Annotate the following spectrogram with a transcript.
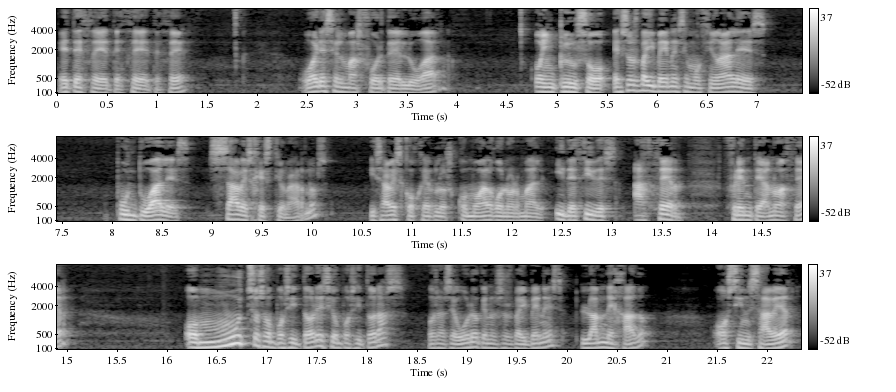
etc, etc, etc. O eres el más fuerte del lugar, o incluso esos vaivenes emocionales puntuales sabes gestionarlos y sabes cogerlos como algo normal y decides hacer frente a no hacer, o muchos opositores y opositoras, os aseguro que en esos vaivenes lo han dejado o sin saber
